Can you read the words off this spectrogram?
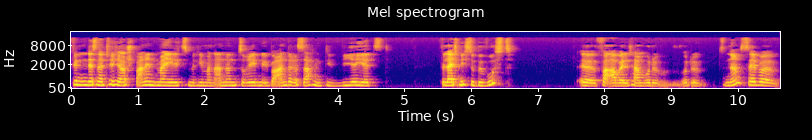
finden das natürlich auch spannend, mal jetzt mit jemand anderem zu reden über andere Sachen, die wir jetzt vielleicht nicht so bewusst äh, verarbeitet haben oder, oder ne, selber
